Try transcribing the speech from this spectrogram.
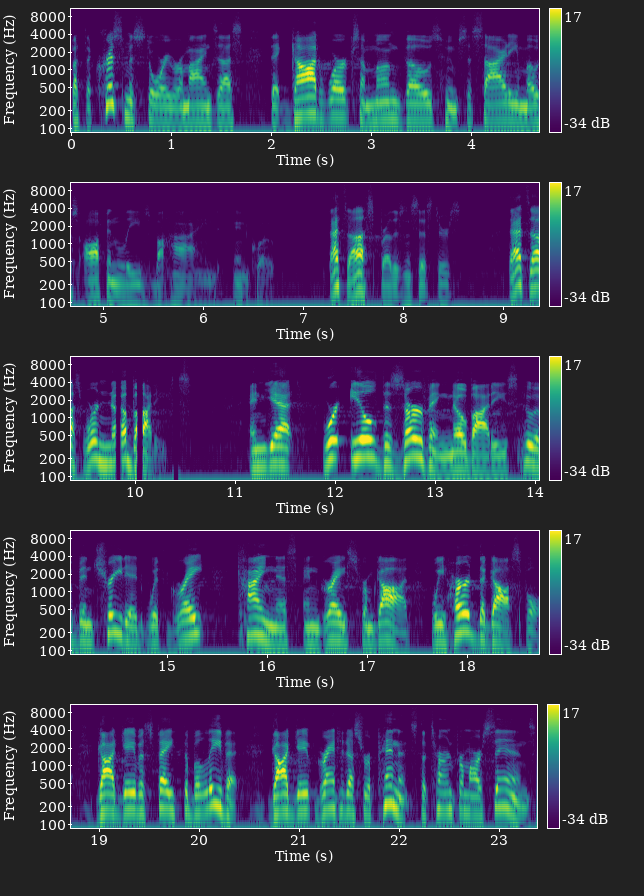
but the Christmas story reminds us that God works among those whom society most often leaves behind. End quote. That's us, brothers and sisters. That's us. We're nobodies and yet we're ill deserving nobodies who have been treated with great kindness and grace from God. We heard the gospel. God gave us faith to believe it. God gave, granted us repentance to turn from our sins.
